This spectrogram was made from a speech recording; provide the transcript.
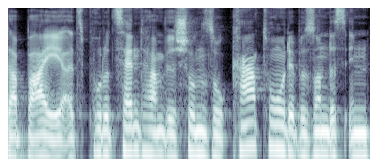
dabei. Als Produzent haben wir schon so Kato, der besonders in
